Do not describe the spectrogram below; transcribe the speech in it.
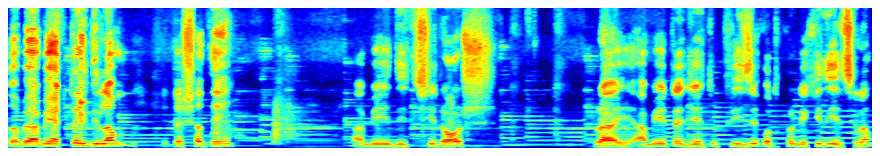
তবে আমি একটাই দিলাম। এটার সাথে আমি দিচ্ছি রস। প্রায় আমি এটা যেহেতু ফ্রিজে কতক্ষণ রেখে দিয়েছিলাম,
